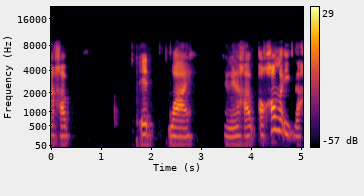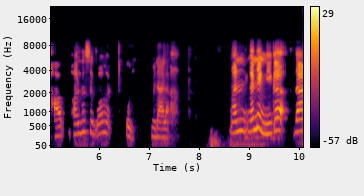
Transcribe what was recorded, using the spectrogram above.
นะครับ S Y อย่างนี้นะครับ เอาเข้ามาอีกนะครับ เพราะรู้สึกว่ามัน อุ้ยไม่ได้ละงั้นงั้นอย่างนี้ก็ได้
